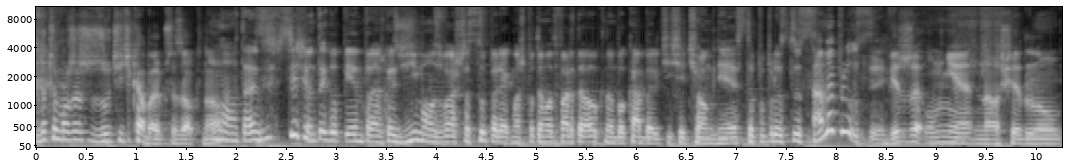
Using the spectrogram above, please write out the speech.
Znaczy możesz rzucić kabel przez okno. No, tak z dziesiątego piętra, na przykład zimą zwłaszcza super, jak masz potem otwarte okno, bo kabel ci się ciągnie. Jest to po prostu same plusy. Wiesz, że u mnie na osiedlu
